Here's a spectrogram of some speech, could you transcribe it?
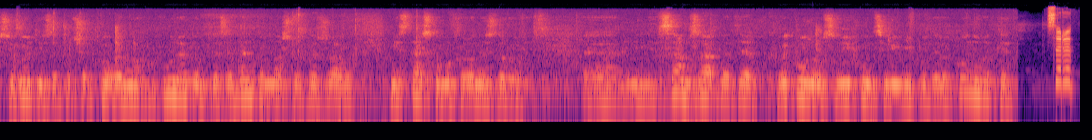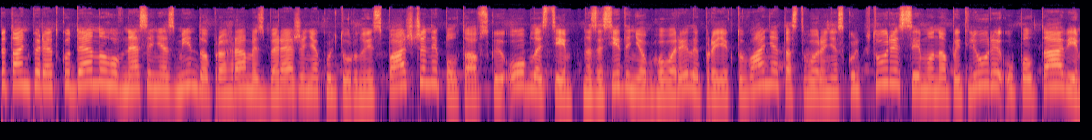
сьогодні започатковано урядом, президентом нашої держави, Міністерством охорони здоров'я. Е, Сам заклад як виконував свої функції, він їх буде виконувати. Серед питань порядку денного внесення змін до програми збереження культурної спадщини Полтавської області. На засіданні обговорили проєктування та створення скульптури Симона Петлюри у Полтаві.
